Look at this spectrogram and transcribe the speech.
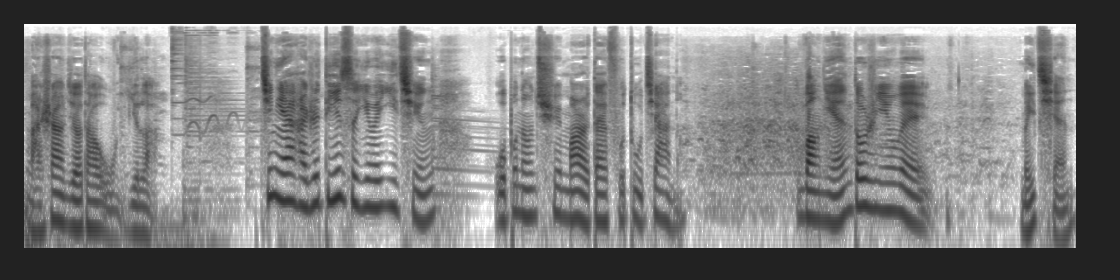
马上就要到五一了，今年还是第一次因为疫情，我不能去马尔代夫度假呢。往年都是因为没钱。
